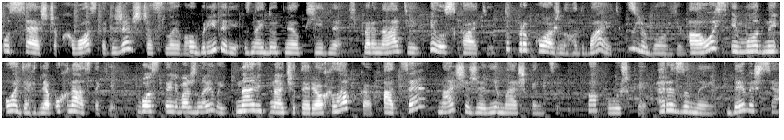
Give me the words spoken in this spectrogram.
Усе, щоб хвостик жив щасливо. У брідері знайдуть необхідне й пернаті і лускаті. Тут про кожного дбають з любов'ю. А ось і модний одяг для пухнастиків, бо стиль важливий навіть на чотирьох лапках. А це наші живі мешканці. Папушки, гризуни, дивишся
